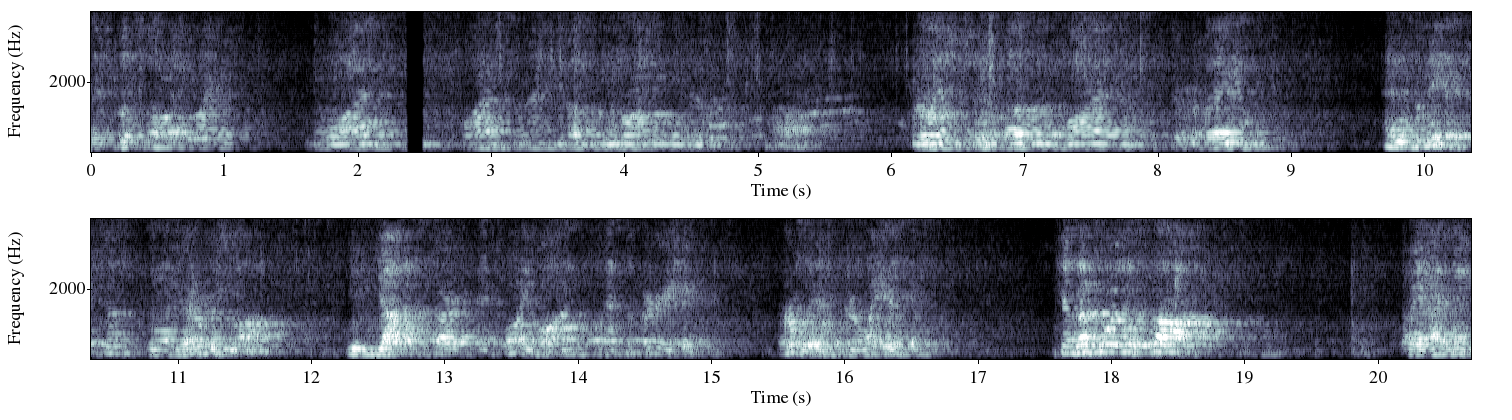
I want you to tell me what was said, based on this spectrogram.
they put something like, you know, wives, wives and husband loving, or, uh, relationship of husband and wife, and different things. And to me, it's just an observable law. You've got to start at twenty-one at the very earliest or latest, because that's where the thought. I I think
